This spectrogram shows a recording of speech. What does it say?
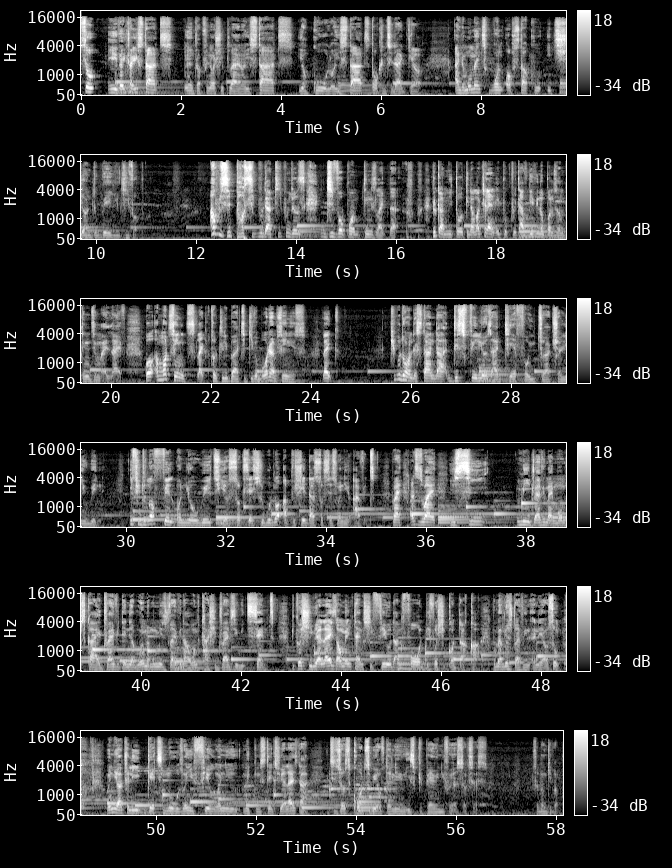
So you eventually start your entrepreneurship plan, or you start your goal, or you start talking to that girl, and the moment one obstacle hits you on the way, you give up. How is it possible that people just give up on things like that? Look at me talking. I'm actually an hypocrite. I've given up on some things in my life. But I'm not saying it's like totally bad to give up. What I'm saying is, like, people don't understand that these failures are there for you to actually win. If you do not fail on your way to your success, you would not appreciate that success when you have it. Right? That is why you see me driving my mom's car, I drive it anywhere. But when my mom is driving her own car, she drives it with scent because she realized how many times she failed and failed before she got that car. But I'm just driving anyhow. So when you actually get no's, when you fail, when you make mistakes, realize that it is just God's way of telling you He's preparing you for your success. So don't give up.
